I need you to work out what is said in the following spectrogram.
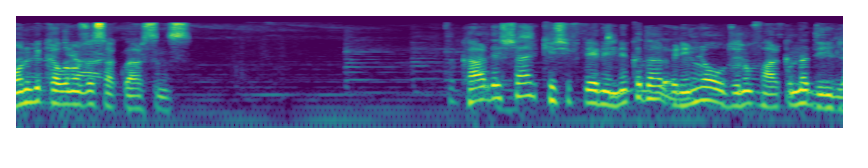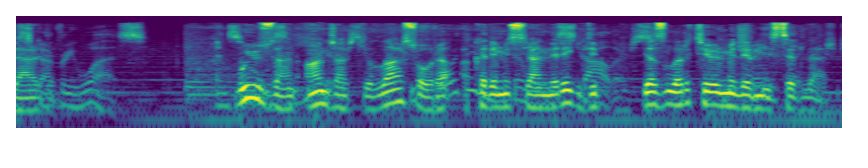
Onu bir kavanoza saklarsınız. Kardeşler keşiflerinin ne kadar önemli olduğunun farkında değillerdi. Bu yüzden ancak yıllar sonra akademisyenlere gidip yazıları çevirmelerini istediler.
